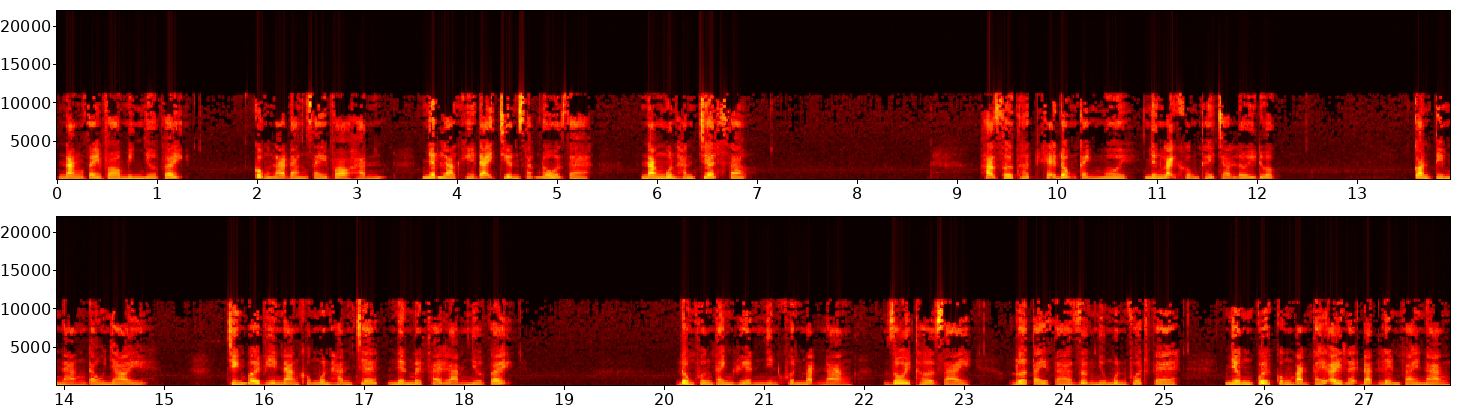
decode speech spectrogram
Nàng giày vò mình như vậy, cũng là đang giày vò hắn, nhất là khi đại chiến sắp nổ ra. Nàng muốn hắn chết sao? Hạ sơ thất khẽ động cánh môi nhưng lại không thể trả lời được. Con tim nàng đau nhói. Chính bởi vì nàng không muốn hắn chết nên mới phải làm như vậy. Đông Phương Thanh Huyền nhìn khuôn mặt nàng, rồi thở dài, đưa tay ra dường như muốn vuốt ve, nhưng cuối cùng bàn tay ấy lại đặt lên vai nàng,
